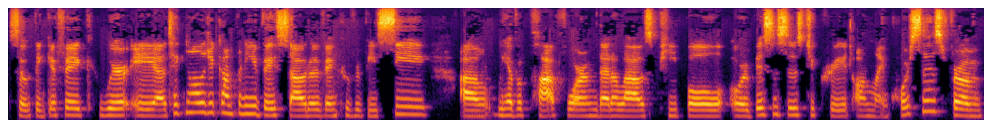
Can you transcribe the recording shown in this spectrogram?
so Thinkific, we're a, a, technology company based out of Vancouver, BC. Um, we have a platform that allows people or businesses to create online courses from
